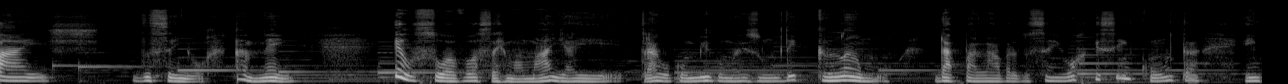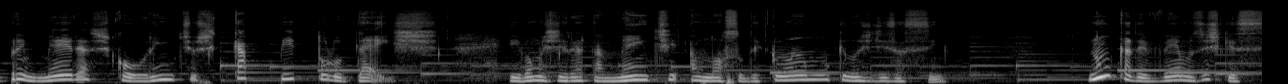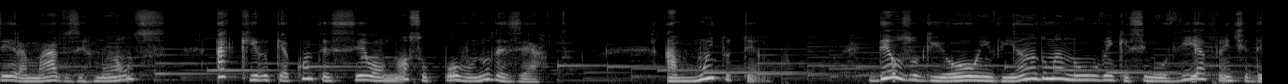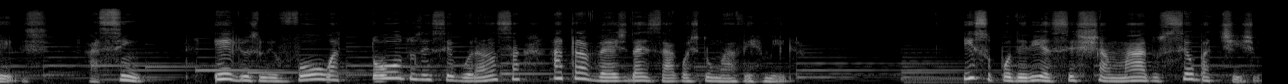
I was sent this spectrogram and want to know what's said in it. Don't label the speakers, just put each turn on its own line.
paz do Senhor. Amém. Eu sou a vossa irmã Maia e trago comigo mais um declamo da palavra do Senhor que se encontra em 1 Coríntios capítulo 10. E vamos diretamente ao nosso declamo que nos diz assim: Nunca devemos esquecer, amados irmãos, aquilo que aconteceu ao nosso povo no deserto. Há muito tempo, Deus o guiou enviando uma nuvem que se movia à frente deles. Assim, ele os levou a todos em segurança através das águas do Mar Vermelho. Isso poderia ser chamado seu batismo.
